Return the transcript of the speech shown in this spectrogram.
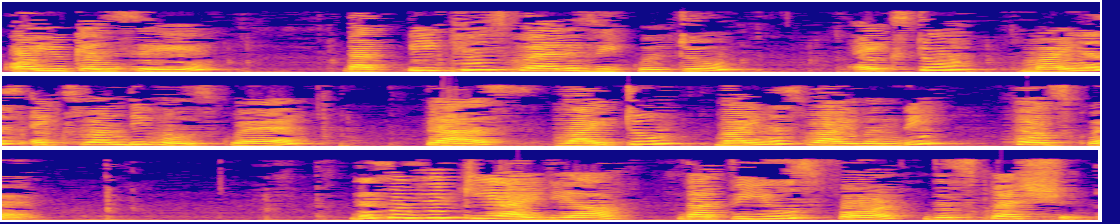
Or you can say that pq square is equal to x2 minus x1 the whole square plus y2 minus y1 the whole square. This is the key idea that we use for this question.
